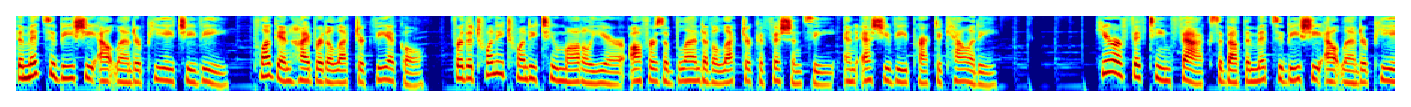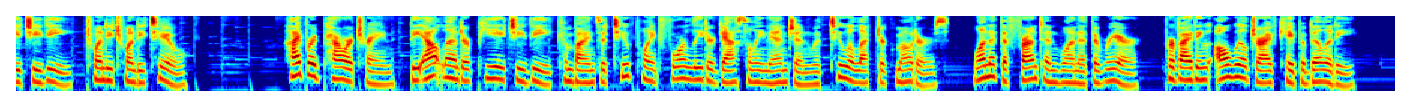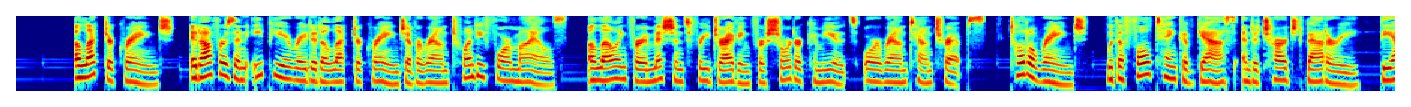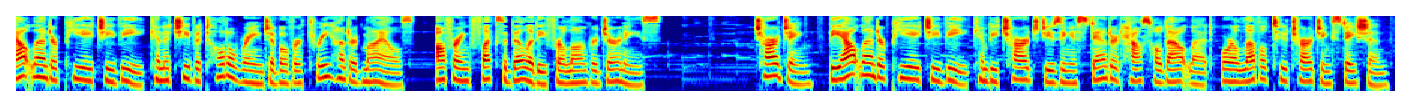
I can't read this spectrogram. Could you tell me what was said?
The Mitsubishi Outlander PHEV, plug-in hybrid electric vehicle, for the 2022 model year offers a blend of electric efficiency and SUV practicality. Here are 15 facts about the Mitsubishi Outlander PHEV 2022. Hybrid powertrain, the Outlander PHEV combines a 2.4-liter gasoline engine with two electric motors, one at the front and one at the rear, providing all-wheel drive capability. Electric range, it offers an EPA-rated electric range of around 24 miles, allowing for emissions-free driving for shorter commutes or around town trips. Total range, with a full tank of gas and a charged battery, the Outlander PHEV can achieve a total range of over 300 miles, offering flexibility for longer journeys. Charging, the Outlander PHEV can be charged using a standard household outlet or a level 2 charging station.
